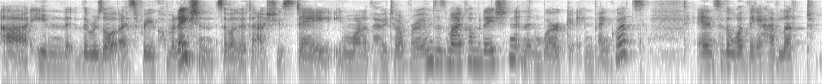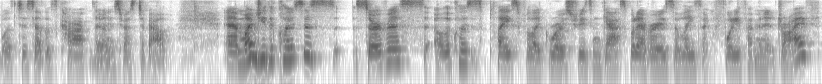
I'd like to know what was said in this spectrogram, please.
uh, in the resort as free accommodation. So I got to actually stay in one of the hotel rooms as my accommodation and then work in banquets. And so the one thing I had left was to sell this car that I only stressed about. And mind you, the closest service or the closest place for like groceries and gas, whatever, is at least like a 45 minute drive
